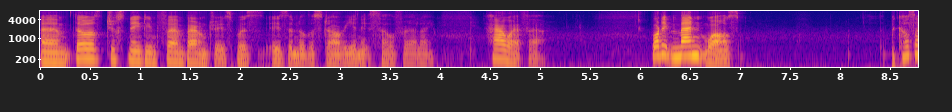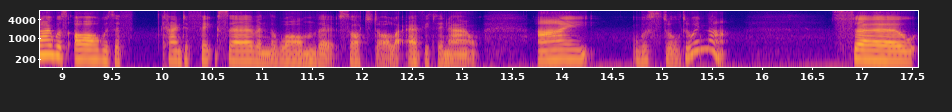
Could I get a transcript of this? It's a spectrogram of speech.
um, those just needing firm boundaries was is another story in itself, really. However, what it meant was because I was always a f- kind of fixer and the one that sorted all everything out, I was still doing that. So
